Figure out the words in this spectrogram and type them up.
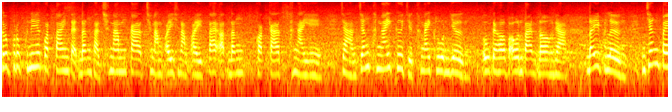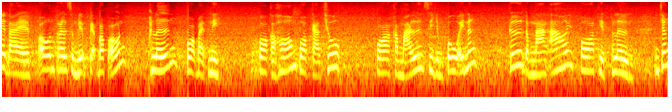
គ្រប់គ្រប់គ្នាគាត់តែងតែដឹងថាឆ្នាំកើតឆ្នាំអីឆ្នាំអីតែអត់ដឹងគាត់កើតថ្ងៃឯងចាអញ្ចឹងថ្ងៃគឺជាថ្ងៃខ្លួនយើងឧទាហរណ៍បងអូនតែម្ដងចាដីភ្លើងអញ្ចឹងពេលដែលបងអូនត្រូវសម្លៀកពាក់របស់បងអូនភ្លើងពណ៌បែបនេះពណ៌ក្រហមពណ៌ផ្កាឈូកពណ៌ខ្មៅស៊ីជម្ពូអីហ្នឹង គឺតំណាងឲ្យពណ៌ធាតុភ្លើងអញ្ចឹង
